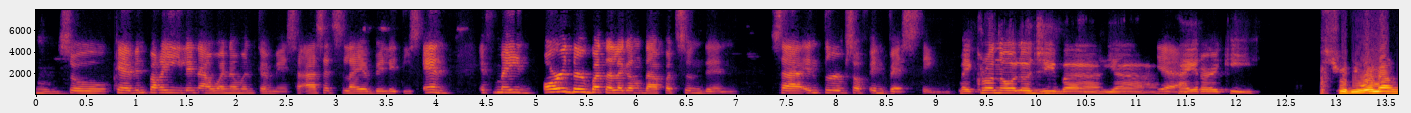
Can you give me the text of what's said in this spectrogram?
Mm. So, Kevin, pakilinawan naman kami sa assets, liabilities, and if may order ba talagang dapat sundin sa in terms of investing. May chronology ba? Yeah. Yeah. Hierarchy. Actually, walang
